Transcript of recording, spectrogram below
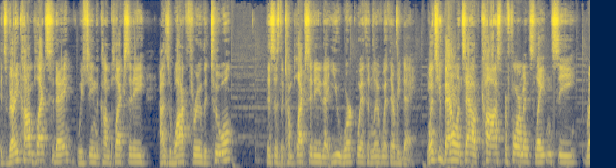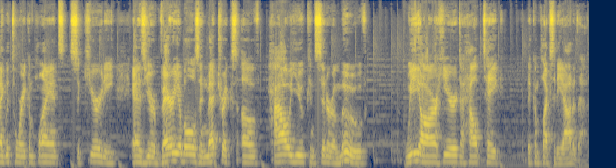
It's very complex today. We've seen the complexity as we walk through the tool this is the complexity that you work with and live with every day. Once you balance out cost, performance, latency, regulatory compliance, security as your variables and metrics of how you consider a move, we are here to help take the complexity out of that.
